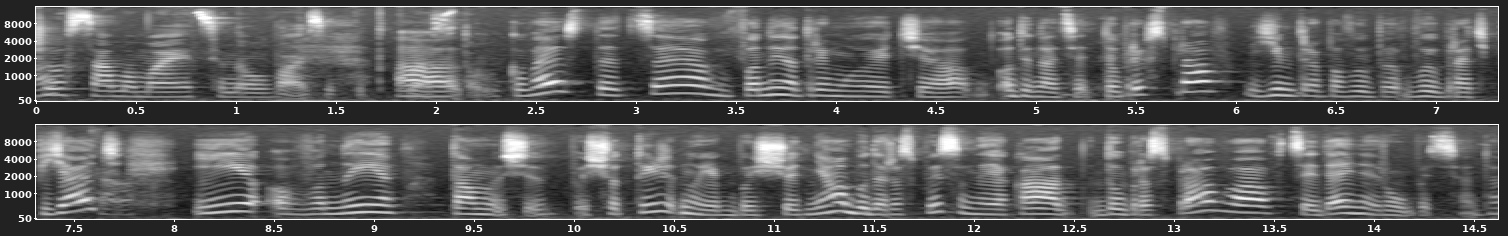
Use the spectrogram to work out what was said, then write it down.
що саме мається на увазі під А квестом? квести це вони отримують е, 11 добрих справ, їм треба вибрати 5, Так. і вони там щотиж, ну, якби щодня буде розписано, яка добра справа в цей день робиться. Да?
